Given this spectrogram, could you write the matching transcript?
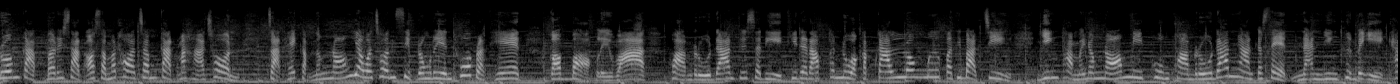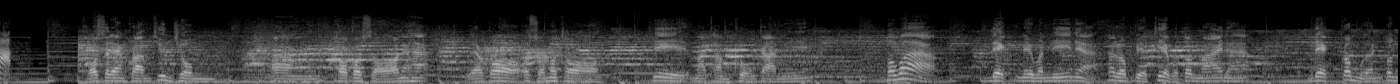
ร่วมกับบริษัทอสมทจำกัดมหาชน จัดให้กับน้องๆเยาวชน 10 โรงเรียนทั่วประเทศ ก็บอกเลยว่า ความรู้ด้านทฤษฎีที่ได้รับผนวกกับการลงมือปฏิบัติจริง ยิ่งทำให้น้องๆ มีภูมิความรู้ด้านงานเกษตรแน่นยิ่งขึ้นไปอีกค่ะ ขอแสดงความชื่นชมทางทกสนะฮะ แล้วก็อสมทที่มาทำโครงการนี้ เพราะว่าเด็กในวันนี้เนี่ยถ้าเราเปรียบเทียบกับต้นไม้นะฮะเด็กก็เหมือนต้น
